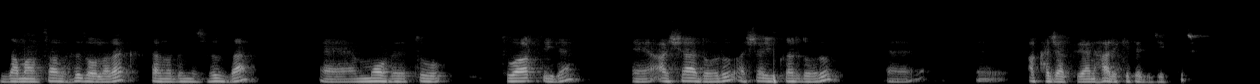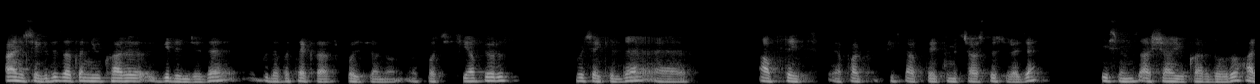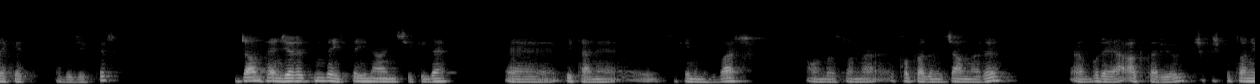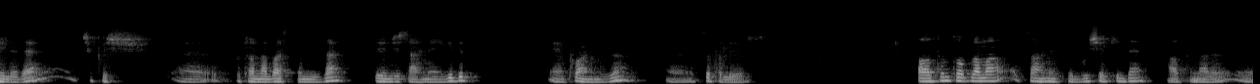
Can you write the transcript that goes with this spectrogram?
zamansal hız olarak tanımladığımız hızla e, move to towards ile e, aşağı doğru, aşağı yukarı doğru e, e, akacaktır. Yani hareket edecektir. Aynı şekilde zaten yukarı gidince de bu defa tekrar pozisyonu post 2 yapıyoruz. Bu şekilde e, update, fix update'imiz çalıştığı sürece ismimiz aşağı yukarı doğru hareket edecektir. Cam penceresinde ise yine aynı şekilde e, bir tane e, skinimiz var. Ondan sonra topladığımız camları e, buraya aktarıyoruz. Çıkış butonu ile de çıkış e, butonuna bastığımızda birinci sahneye gidip e, puanımızı e, sıfırlıyoruz. Altın toplama sahnesi bu şekilde. Altınları e,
